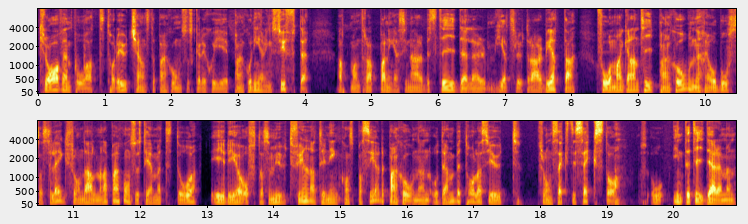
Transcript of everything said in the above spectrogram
kraven på att tar du ut tjänstepension så ska det ske i pensioneringssyfte. Att man trappar ner sin arbetstid eller helt slutar arbeta. Får man garantipension och bostadstillägg från det allmänna pensionssystemet då är det ofta som utfyllnad till den inkomstbaserade pensionen och den betalas ju ut från 66 då. Och inte tidigare men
